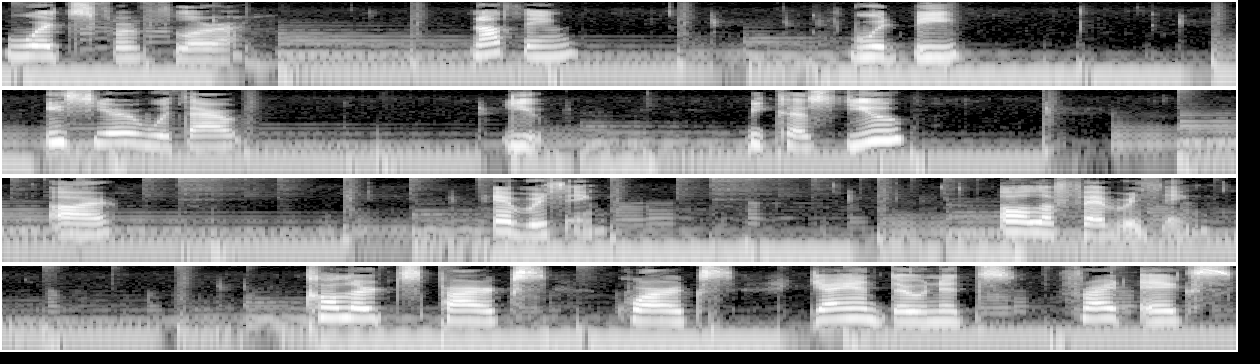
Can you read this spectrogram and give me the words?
Words for Flora. Nothing would be easier without you, because you are everything. All of everything. Colored sparks, quarks, giant donuts, fried eggs.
